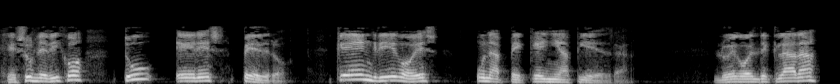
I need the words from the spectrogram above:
Jesús le dijo, tú eres Pedro, que en griego es una pequeña piedra. Luego él declara,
